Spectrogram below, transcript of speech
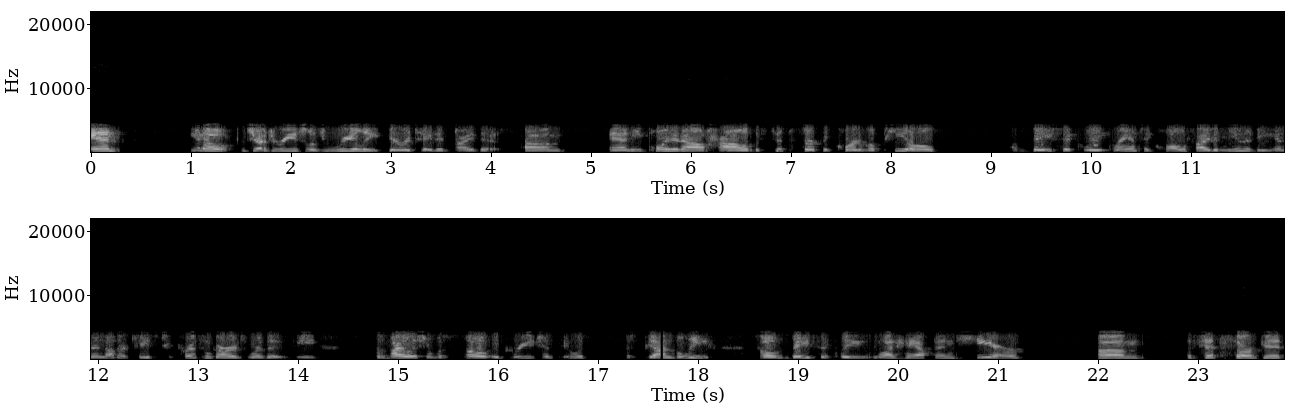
And you know, Judge Reeves was really irritated by this. Um, and he pointed out how the Fifth Circuit Court of Appeals basically granted qualified immunity in another case to prison guards where the, the, the violation was so egregious it was just beyond belief. So basically, what happened here, um, the Fifth Circuit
